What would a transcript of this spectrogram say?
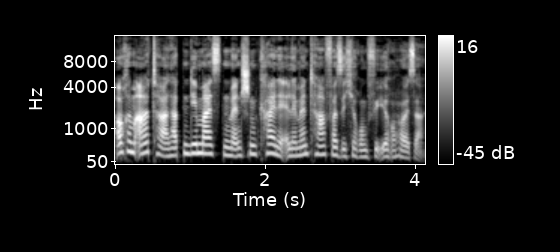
auch im Ahrtal hatten die meisten Menschen keine Elementarversicherung für ihre Häuser.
